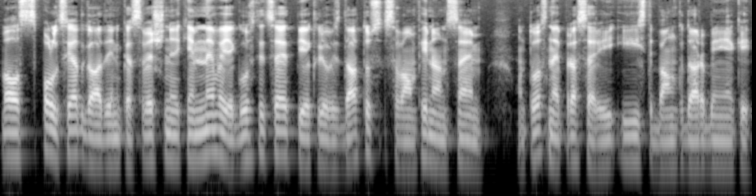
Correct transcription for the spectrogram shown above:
Valsts policija atgādina, ka svešiniekiem nevajag uzticēt piekļuves datus savām finansēm, un tos neprasa arī īsti banku darbinieki.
